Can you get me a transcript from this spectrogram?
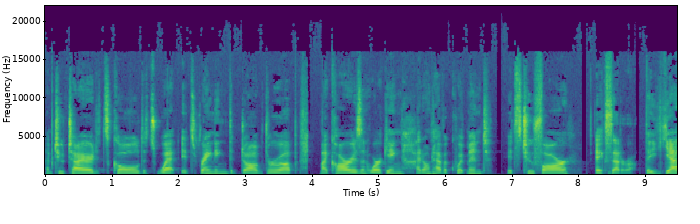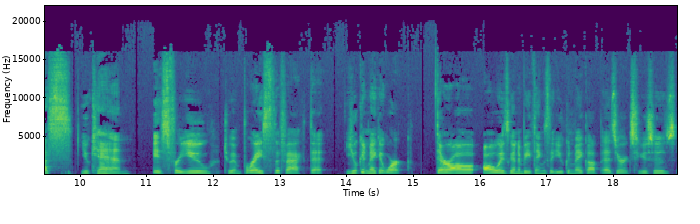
I'm too tired, it's cold, it's wet, it's raining, the dog threw up, my car isn't working, I don't have equipment, it's too far, etc. The yes, you can is for you to embrace the fact that you can make it work there are always going to be things that you can make up as your excuses.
